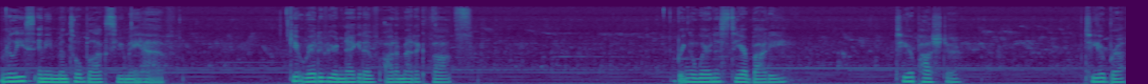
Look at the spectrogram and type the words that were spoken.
Release any mental blocks you may have. Get rid of your negative automatic thoughts. Bring awareness to your body, to your posture, to your breath.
